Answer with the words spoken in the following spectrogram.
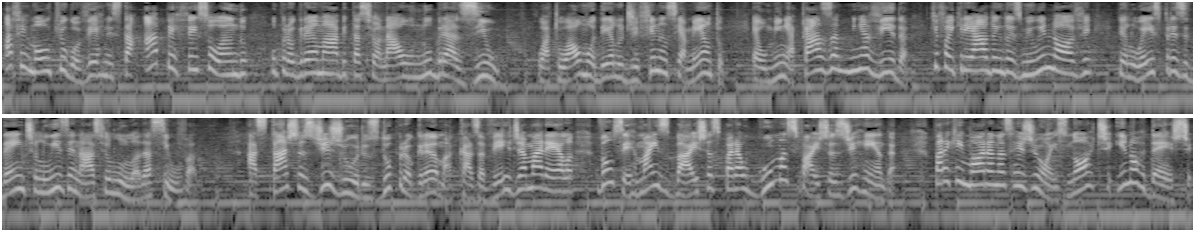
afirmou que o governo está aperfeiçoando o programa habitacional no Brasil. O atual modelo de financiamento é o Minha Casa Minha Vida, que foi criado em 2009 pelo ex-presidente Luiz Inácio Lula da Silva. As taxas de juros do programa Casa Verde e Amarela vão ser mais baixas para algumas faixas de renda. Para quem mora nas regiões Norte e Nordeste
